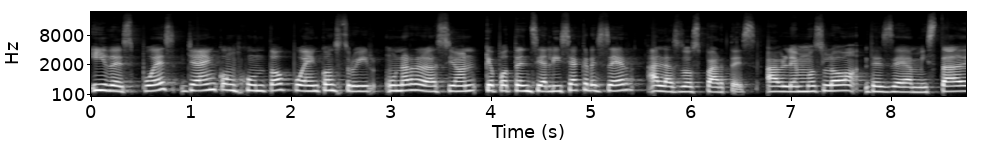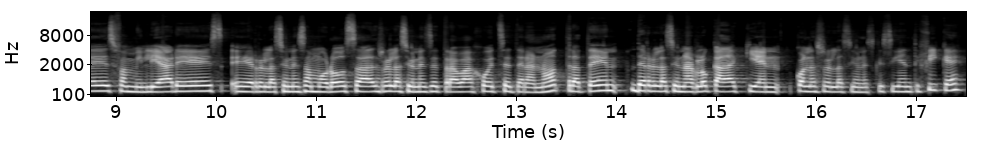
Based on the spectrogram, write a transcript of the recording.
y después ya en conjunto pueden construir una relación que potencialice a crecer a las dos partes. Hablemoslo desde amistades, familiares, eh, relaciones amorosas, relaciones de trabajo, etcétera, ¿no? Traten de relacionarlo cada quien con las relaciones que se identifique.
